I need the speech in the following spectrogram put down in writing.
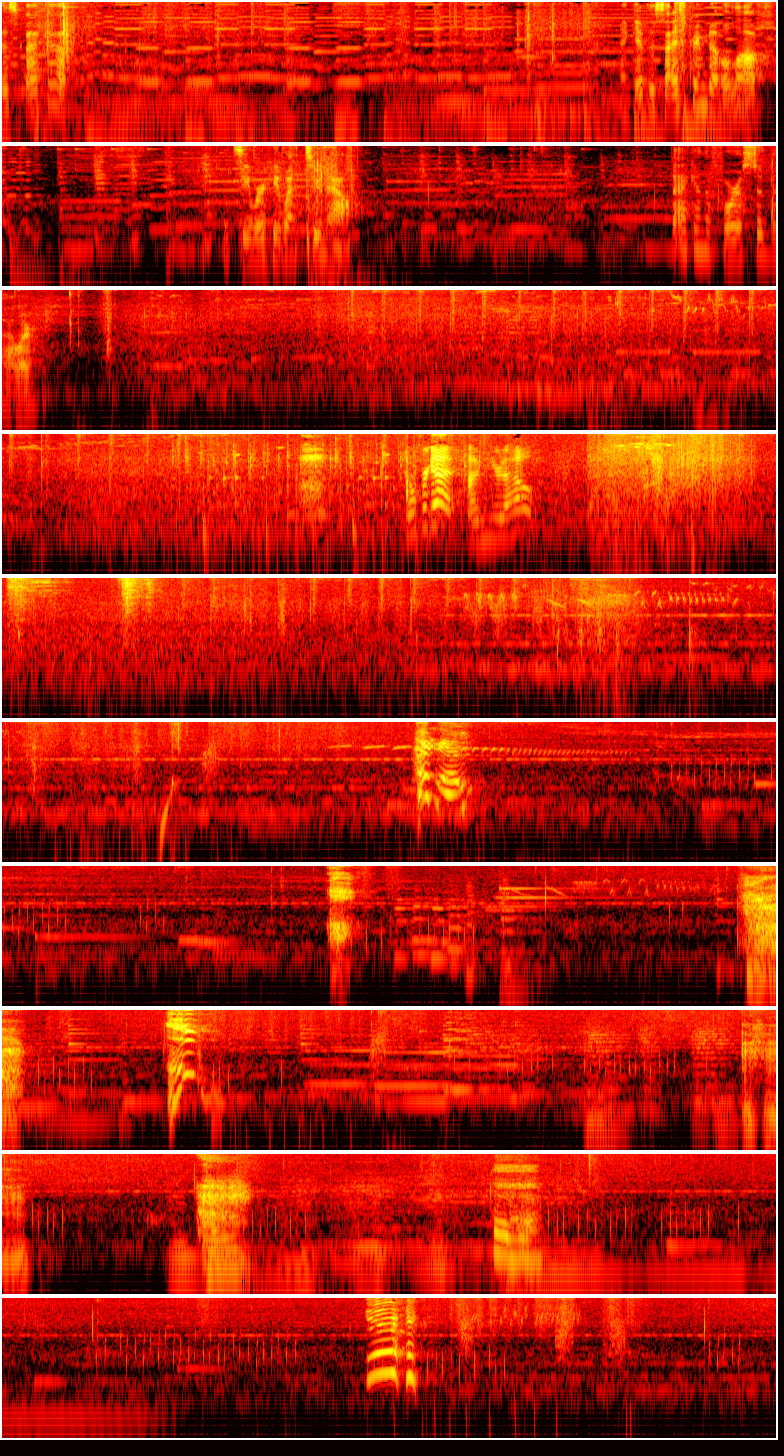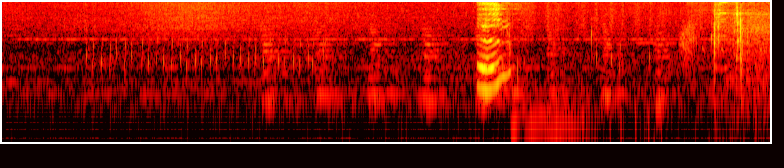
This back up. And give this ice cream to Olaf. Let's see where he went to now. Back in the Forest of Valor.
